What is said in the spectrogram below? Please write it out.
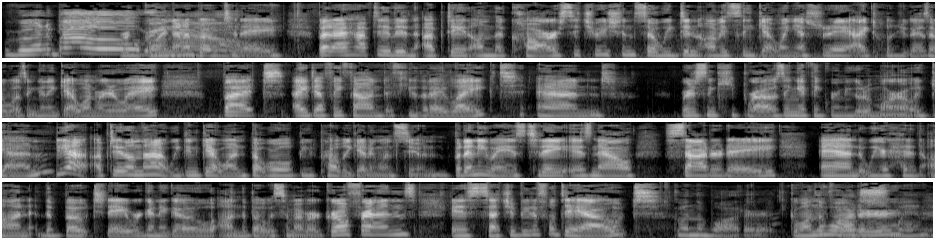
We're going on a boat. we're going on a boat today. But I have to give an update on the car situation. So we didn't obviously get one yesterday. I told you guys I wasn't going to get one right away, but I definitely found a few that I liked and we're just gonna keep browsing. I think we're gonna go tomorrow again. Yeah, update on that. We didn't get one, but we'll be probably getting one soon. But anyways, today is now Saturday and we are headed on the boat today. We're gonna go on the boat with some of our girlfriends. It is such a beautiful day out. Go in the water. Go on the water. swim.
